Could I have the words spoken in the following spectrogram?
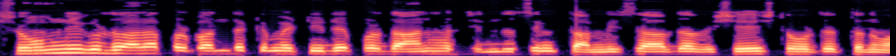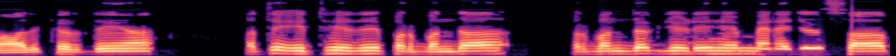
ਸ਼੍ਰੋਮਣੀ ਗੁਰਦੁਆਰਾ ਪ੍ਰਬੰਧਕ ਕਮੇਟੀ ਦੇ ਪ੍ਰਧਾਨ ਹਰਜਿੰਦਰ ਸਿੰਘ ਧਾਮੀ ਸਾਹਿਬ ਦਾ ਵਿਸ਼ੇਸ਼ ਤੌਰ ਤੇ ਧੰਨਵਾਦ ਕਰਦੇ ਹਾਂ ਅਤੇ ਇੱਥੇ ਦੇ ਪ੍ਰਬੰਧਾ, ਪ੍ਰਬੰਧਕ ਜਿਹੜੇ ਹੈ, ਮੈਨੇਜਰ ਸਾਹਿਬ,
